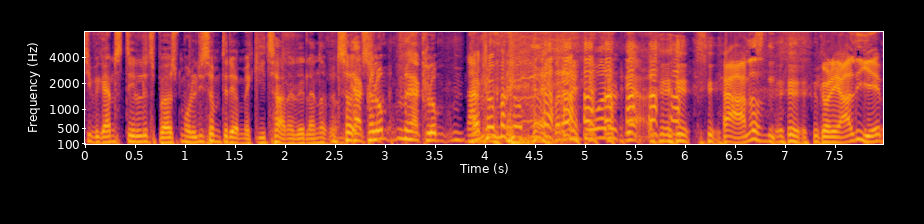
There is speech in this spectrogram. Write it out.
de vil gerne stille et spørgsmål, ligesom det der med gitaren eller et eller andet. Men så, Her klumpen, her klumpen. nej, klump, klump. Hvordan bruger du det? Ja. Herr Andersen, går de aldrig hjem?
